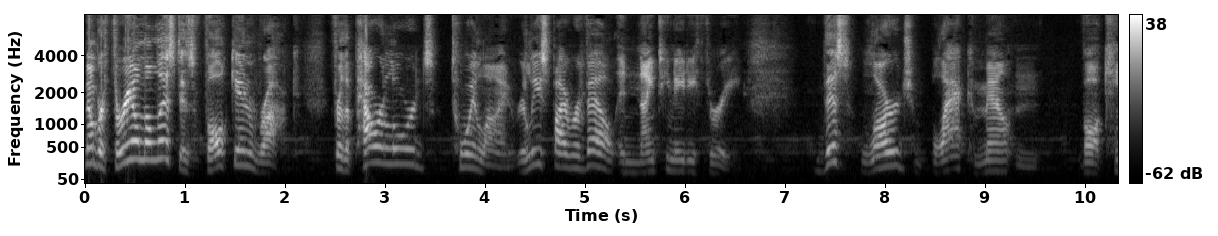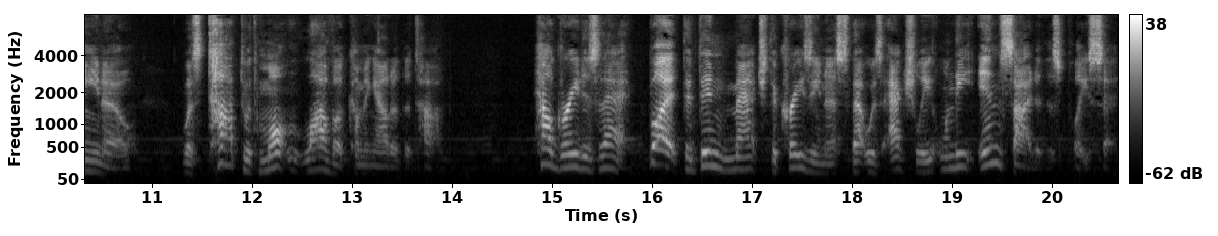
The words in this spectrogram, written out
Number three on the list is Vulcan Rock for the Power Lords toy line, released by Revell in 1983. This large black mountain volcano was topped with molten lava coming out of the top. How great is that? But that didn't match the craziness that was actually on the inside of this playset.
